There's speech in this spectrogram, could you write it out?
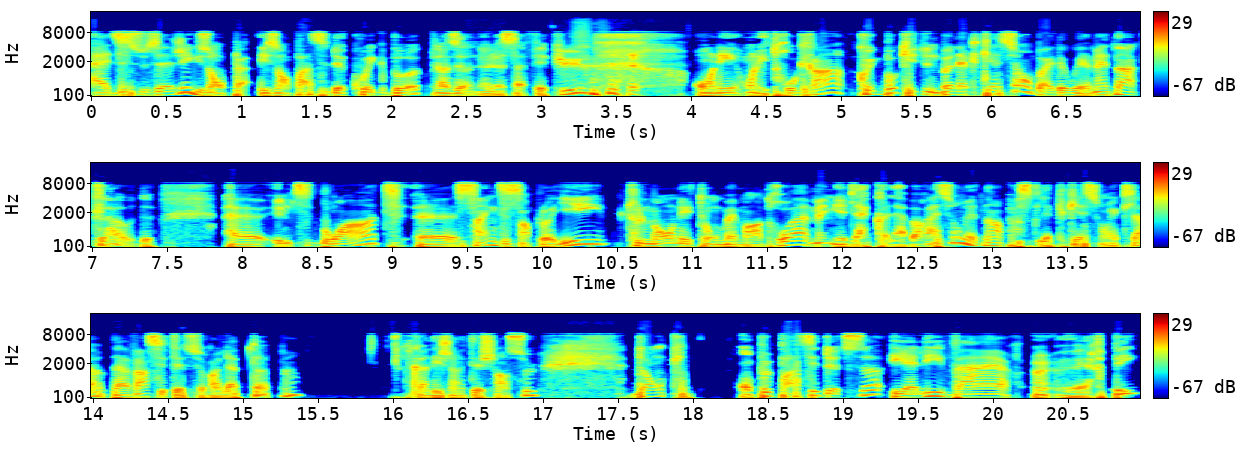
à 10 usagers. Ils ont, ils ont passé de QuickBook, puis on dit, oh, non, là, ça fait plus. on, est, on est trop grand. QuickBook est une bonne application, by the way. Maintenant, cloud. Euh, une petite boîte, euh, 5-10 employés, tout le monde est au même endroit. Même, il y a de la collaboration maintenant parce que l'application est cloud. Avant, c'était sur un laptop, hein, quand les gens étaient chanceux. Donc, on peut passer de ça et aller vers un ERP.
